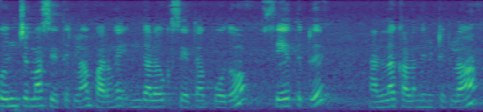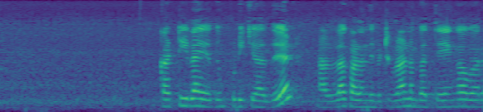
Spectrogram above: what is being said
கொஞ்சமாக சேர்த்துக்கலாம். பாருங்கள் இந்த அளவுக்கு சேர்த்தா போதும். சேர்த்துட்டு நல்லா கலந்து விட்டுக்கலாம். கட்டிலாம் எதுவும் பிடிக்காது. நல்லா கலந்து விட்டுக்கலாம். நம்ம தேங்காய் வர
